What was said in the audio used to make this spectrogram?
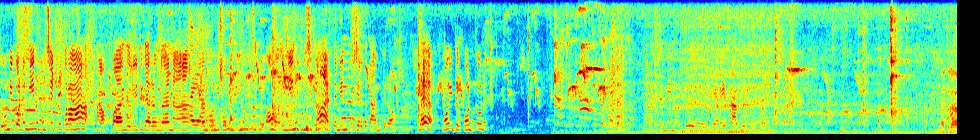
தூண்டி போட்டு மீன் பிடிச்சிட்டு இருக்கிறோம். அப்பா எங்க வீட்டுக்காரவங்க நான் எல்லாம் தூண்டி போட்டு மீன் பிடிச்சிட்டு இருக்கோம். ஒரு மீன் பிடிச்சிட்டோம் அடுத்த மீன் பிடிக்கிறத காமிக்கிறோம். இல்லை மொய்த்து கொடுத்து விடு பாருங்க, அடுத்த மீன் வந்து இறைய சாப்பிட்டுட்டு இருக்கு என்னாச்சுடா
